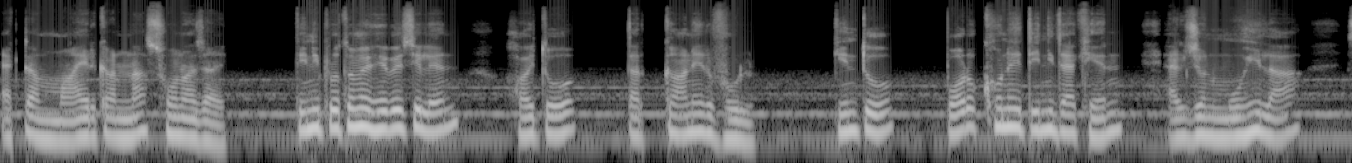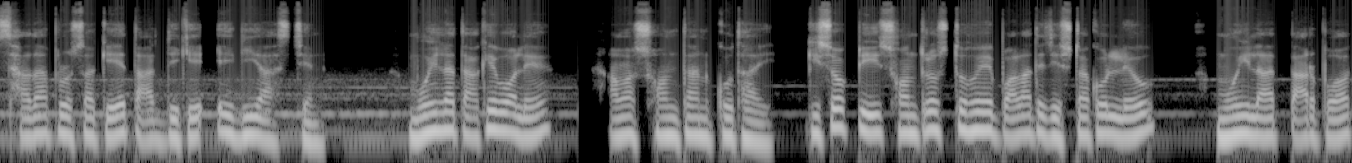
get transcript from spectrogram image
একটা মায়ের কান্না শোনা যায়। তিনি প্রথমে ভেবেছিলেন, হয়তো তার কানের ভুল। কিন্তু পরক্ষণে তিনি দেখেন, একজন মহিলা সাদা পোশাকে তার দিকে এগিয়ে আসছেন। মহিলা তাকে বলে, আমার সন্তান কোথায়? কৃষকটি সন্ত্রস্ত হয়ে পালাতে চেষ্টা করলেও মহিলা তার পথ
